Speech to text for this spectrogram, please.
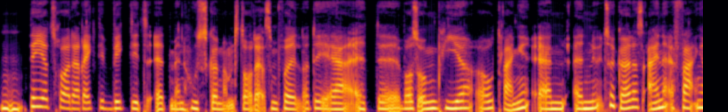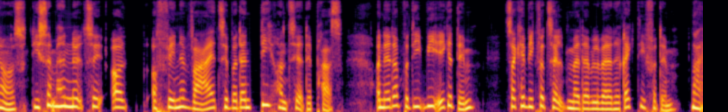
Mm-hmm. Det, jeg tror, der er rigtig vigtigt, at man husker, når man står der som forældre, det er, at øh, vores unge piger og drenge er, er nødt til at gøre deres egne erfaringer også. De er simpelthen nødt til at, at finde veje til, hvordan de håndterer det pres. Og netop fordi vi ikke er dem, så kan vi ikke fortælle dem, at der vil være det rigtige for dem. Nej.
